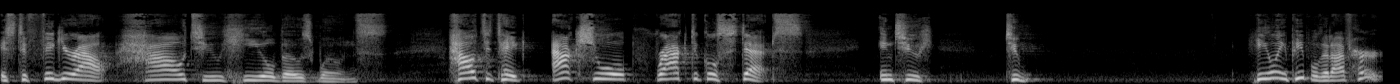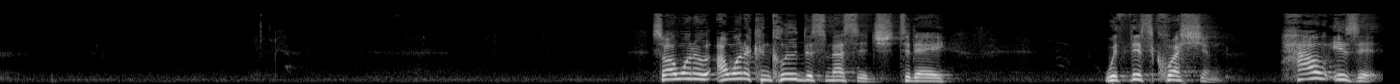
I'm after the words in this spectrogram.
is to figure out how to heal those wounds, how to take actual practical steps into to healing people that I've hurt. So I want to I want to conclude this message today with this question. How is it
